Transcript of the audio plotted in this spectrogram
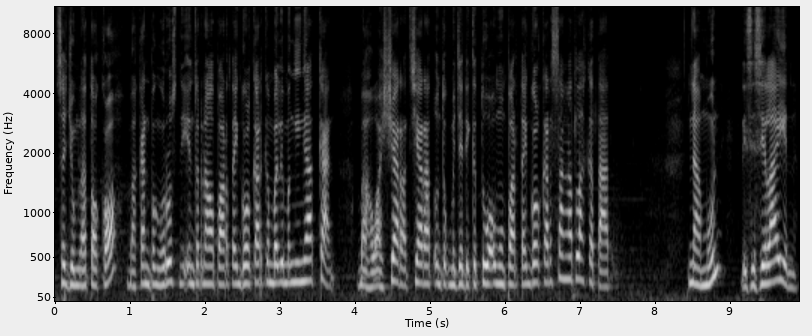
Sejumlah tokoh, bahkan pengurus di internal Partai Golkar kembali mengingatkan bahwa syarat-syarat untuk menjadi ketua umum Partai Golkar sangatlah ketat. Namun, di sisi lain,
